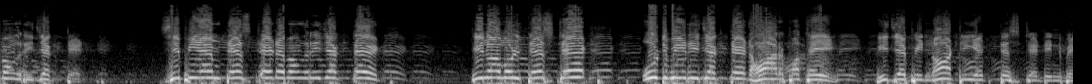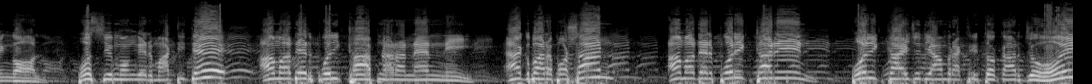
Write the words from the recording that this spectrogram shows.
এবং রিজেক্টেড। সিপিএম টেস্টেড এবং rejected, Trinamool tested would be rejected হওয়ার পথে BJP not yet tested in Bengal পশ্চিমবঙ্গের মাটিতে আমাদের পরীক্ষা আপনারা নেননি। একবার বসান, আমাদের পরীক্ষা নিন। পরীক্ষায় যদি আমরা কৃতকার্য হই,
